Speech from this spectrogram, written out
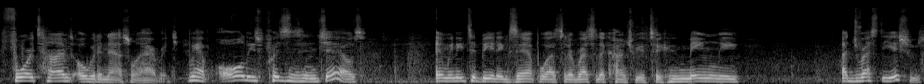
four times over the national average. We have all these prisons and jails, and we need to be an example as to the rest of the country to humanely address the issues.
